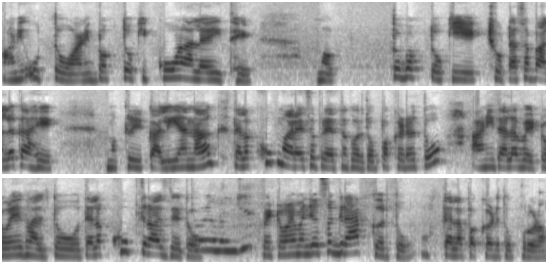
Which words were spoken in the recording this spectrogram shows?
आणि उठतो आणि बघतो की कोण आलंय इथे. मग तो बघतो की एक छोटासा बालक आहे. मग कालिया नाग त्याला खूप मारायचा प्रयत्न करतो पकडतो आणि त्याला वेटोळे घालतो त्याला खूप त्रास देतो. डोळे म्हणजे? वेटोळे म्हणजे असं ग्रॅप करतो त्याला पकडतो पूर्ण.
